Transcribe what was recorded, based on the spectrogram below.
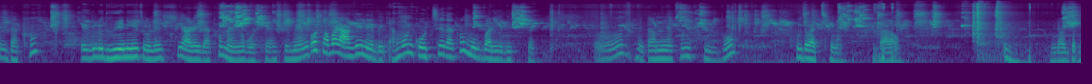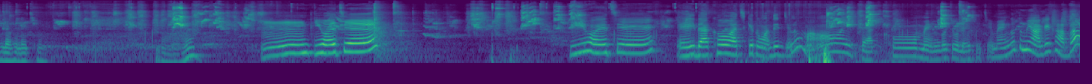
এই দেখো, এগুলো ধুয়ে নিয়ে চলে এসেছি। আর এই দেখো, ম্যাঙ্গো বসে আছে। ম্যাঙ্গো সবার আগে নেবে, কেমন করছে দেখো, মুখ বাড়িয়ে দিচ্ছে। তো এটা আমি এখন খুলবো। খুলতে পারছি না, দাঁড়াও। দরজা খুলে ফেলেছি। কি হয়েছে? কি হয়েছে? এই দেখো, আজকে তোমাদের জন্য মা দেখো, ম্যাঙ্গো চলে এসেছে। ম্যাঙ্গো তুমি আগে খাবা?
